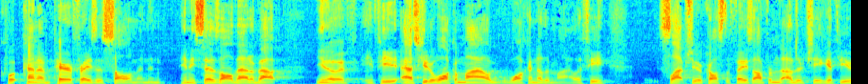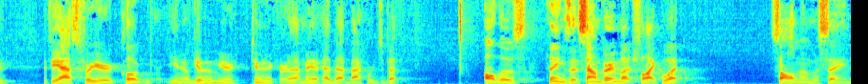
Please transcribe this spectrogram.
kind of paraphrases Solomon, and, and he says all that about you know, if, if he asks you to walk a mile, walk another mile. If he slaps you across the face, offer him the other cheek. If you if he asks for your cloak, you know, give him your tunic, or I may have had that backwards, but all those things that sound very much like what Solomon was saying.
